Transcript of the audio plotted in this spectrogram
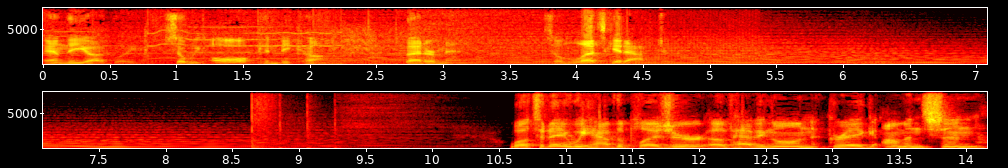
and the ugly, so we all can become better men. So let's get after it. Well, today we have the pleasure of having on Greg Amundson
